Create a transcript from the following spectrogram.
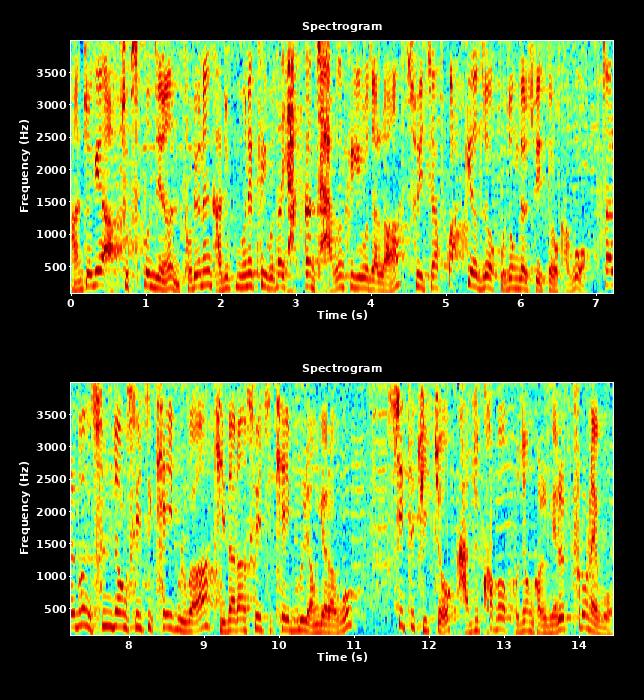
안쪽에 압축 스펀지는 도려낸 가죽 부분의 크기보다 약간 작은 크기로 잘라 스위치가 꽉 끼어져 고정될 수 있도록 하고 짧은 순정 스위치 케이블과 기다란 스위치 케이블을 연결하고 시트 뒤쪽 가죽 커버 고정 걸개를 풀어내고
